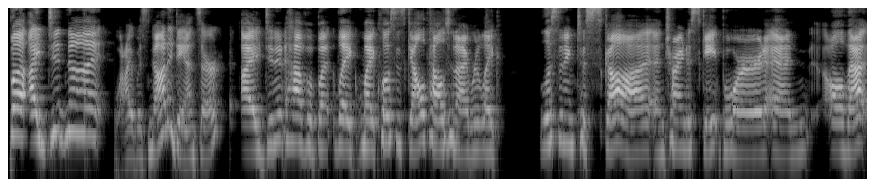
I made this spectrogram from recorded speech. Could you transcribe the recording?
but I did not I was not a dancer. I didn't have a but like my closest gal pals and I were like listening to ska and trying to skateboard and all that,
